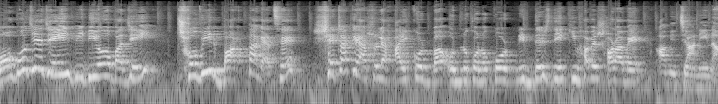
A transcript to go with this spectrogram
মগজে যেই ভিডিও বা যেই ছবির বার্তা গেছে, সেটাকে আসলে হাইকোর্ট বা অন্য কোনো কোর্ট নির্দেশ দিয়ে কীভাবে সরাবে, আমি জানি না।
